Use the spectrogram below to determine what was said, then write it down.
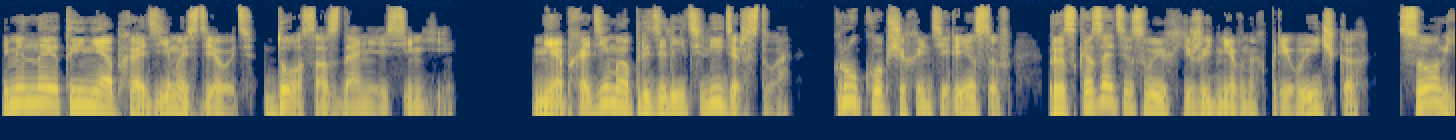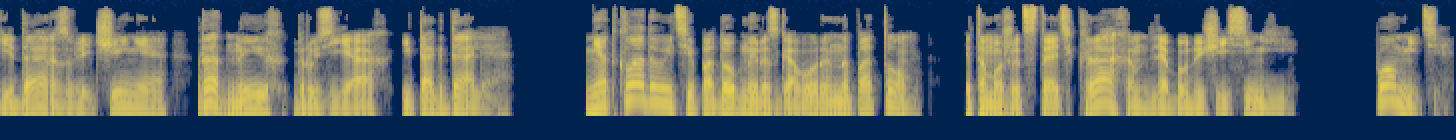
Именно это и необходимо сделать до создания семьи. Необходимо определить лидерство, круг общих интересов, рассказать о своих ежедневных привычках, сон, еда, развлечения, родных, друзьях и так далее. Не откладывайте подобные разговоры на потом, это может стать крахом для будущей семьи. Помните,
